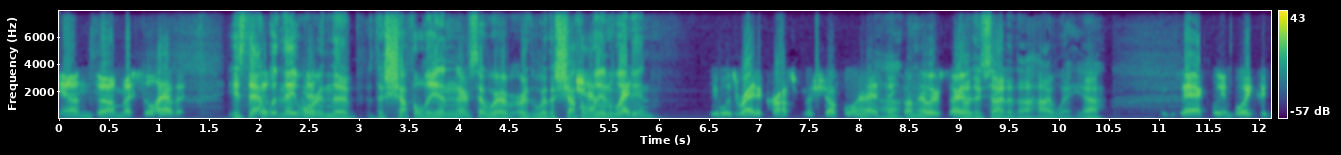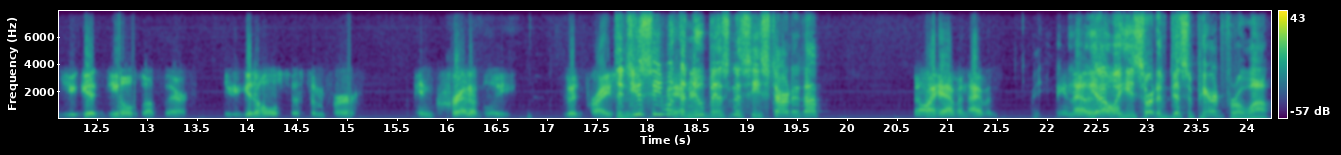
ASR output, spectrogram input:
and um, I still have it. Is that when they were in the, the shuffle in or so, where, or where the shuffle Yeah, in went right- in? It was right across from the shuffle, and I think Uh, on the other side. of Other the side of the highway, yeah. Exactly. And boy, could you get deals up there. You could get a whole system for incredibly good prices. Did you see what the new business he started up? No, I haven't. I haven't. Seen that Yeah, well, he sort of disappeared for a while.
